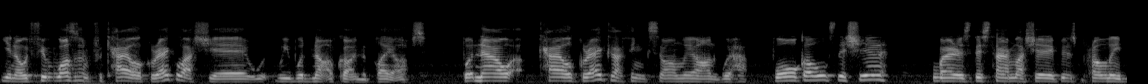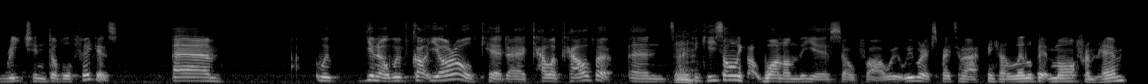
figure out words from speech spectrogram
you know, if it wasn't for Kyle Greig last year, we would not have gotten the playoffs. But now Kyle Greig, I think, is only on we have four goals this year, whereas this time last year it was probably reaching double figures. Um, we you know, we've got your old kid, uh, Caleb Calvert, and mm. I think he's only got one on the year so far. We, we were expecting, I think, a little bit more from him.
